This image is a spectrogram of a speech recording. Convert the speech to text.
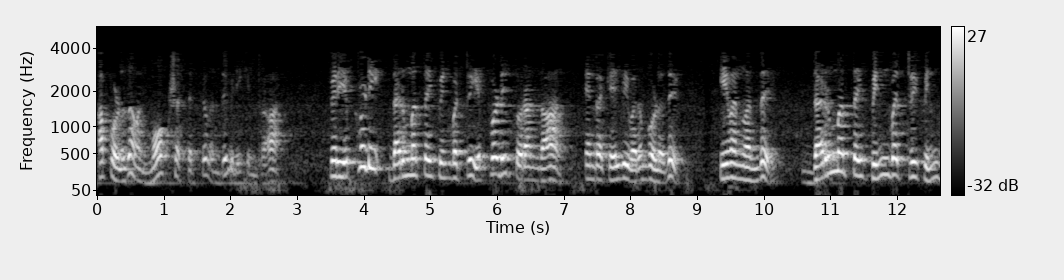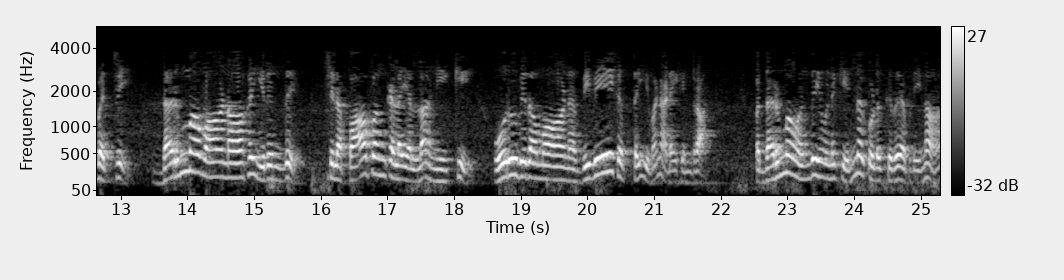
அப்பொழுது அவன் மோட்சத்திற்கு வந்து விடுகின்றான். சரி எப்படி தர்மத்தை பின்பற்றி எப்படி துறந்தான்? என்ற கேள்வி வரும் பொழுது இவன் வந்து தர்மத்தை பின்பற்றி பின்பற்றி தர்மவானாக இருந்து சில பாபங்களை எல்லாம் நீக்கி ஒரு விதமான விவேகத்தை இவன் அடைகின்றான். இப்ப தர்மம் வந்து இவனுக்கு என்ன கொடுக்குது அப்படின்னா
